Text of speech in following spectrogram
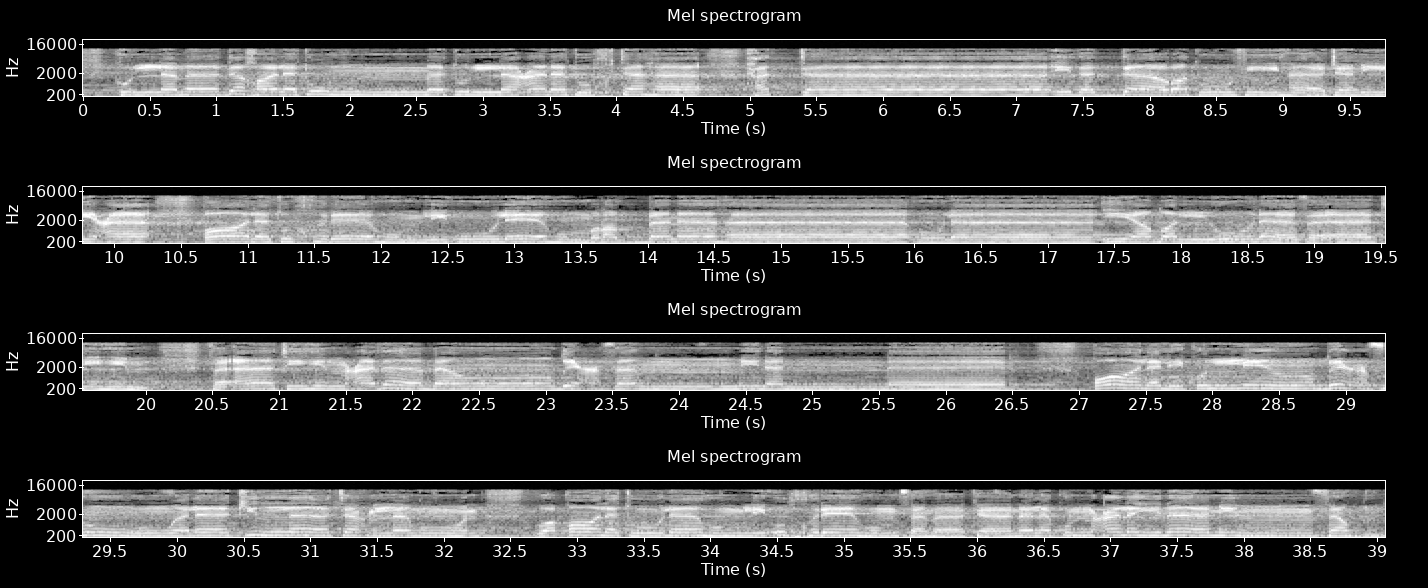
كلما دخلت أمة لعنت أختها حتى إذا اداركوا فيها جميعا قال تخريهم لأوليهم ربنا هؤلاء يضلونا فآتهم فآتهم عذابا ضعفا من النار قال لكل ضعف ولكن لا تعلمون وقالت اولاهم لأخريهم فما كان لكم علينا من فضل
